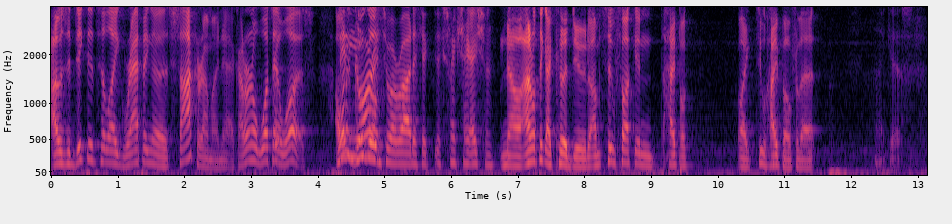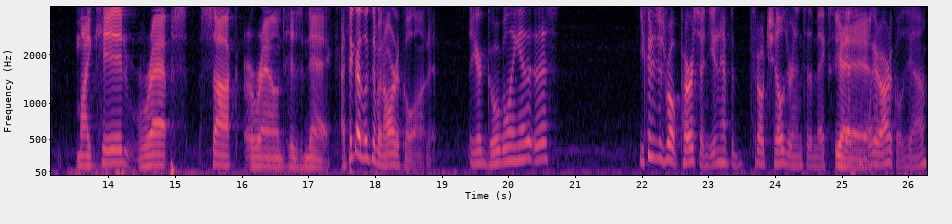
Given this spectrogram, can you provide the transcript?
I was addicted to like wrapping a sock around my neck. I don't know what that was. I want to you are into erotic ex- asphyxiation. no, I don't think I could, dude. I'm too fucking hypo, like too hypo for that. I guess. My kid wraps sock around his neck. I think I looked up an article on it. You're Googling it, this? You could have just wrote person. You didn't have to throw children into the mix. Yeah, you got yeah, some yeah. weird articles, you know?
